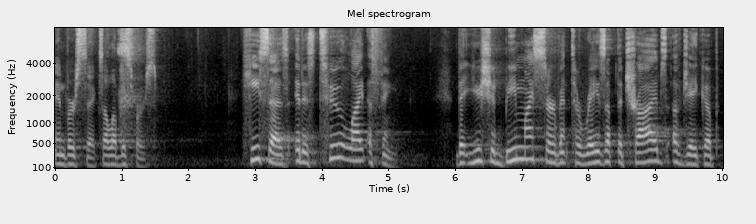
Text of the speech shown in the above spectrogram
in verse 6? I love this verse. He says, It is too light a thing that you should be my servant to raise up the tribes of Jacob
